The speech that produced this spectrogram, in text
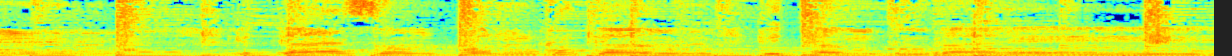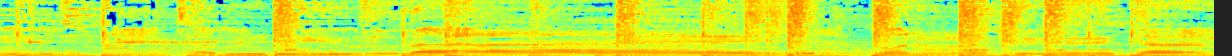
งกับการส่งผลของกัน คือทำอะไร ทำดีหรือร้ายผลคือกัน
